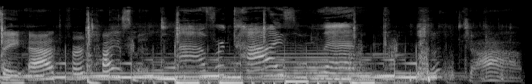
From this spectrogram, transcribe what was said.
Say advertisement. Advertisement. Good job.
